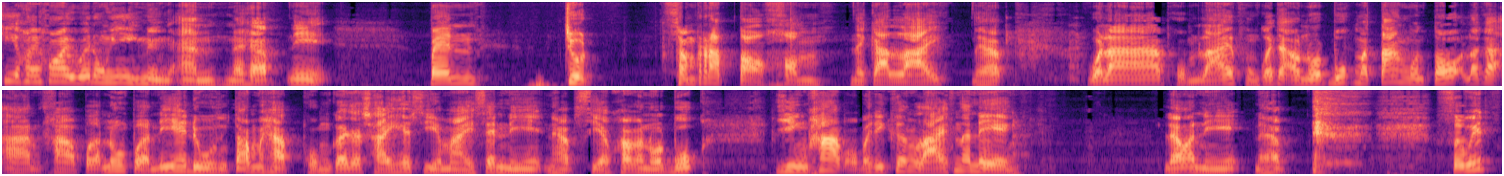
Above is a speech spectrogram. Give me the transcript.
ที่ห้อยๆ ไว้ตรงนี้อีกหนึ่งอันนะครับ นี่เป็นจุดสำหรับต่อคอมในการไลฟ์นะครับ เวลาผมไลฟ์ผมก็จะเอาโน้ตบุ๊กมาตั้งบนโต๊ะแล้วก็อ่านข่าวเปิดนู่นเปิดนี่ให้ดูถูกต้องไหมครับ ผมก็จะใช้ HDMI เส้นนี้นะครับ เสียบเข้ากับโน้ตบุ๊กยิงภาพออกไปที่เครื่องไลฟ์นั่นเอง แล้วอันนี้นะครับสวิตช์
